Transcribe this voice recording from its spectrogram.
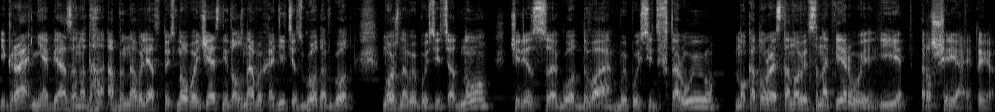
игра не обязана да, обновляться, то есть новая часть не должна выходить из года в год. Можно выпустить одну, через год-два выпустить вторую, но которая становится на первую и расширяет ее.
